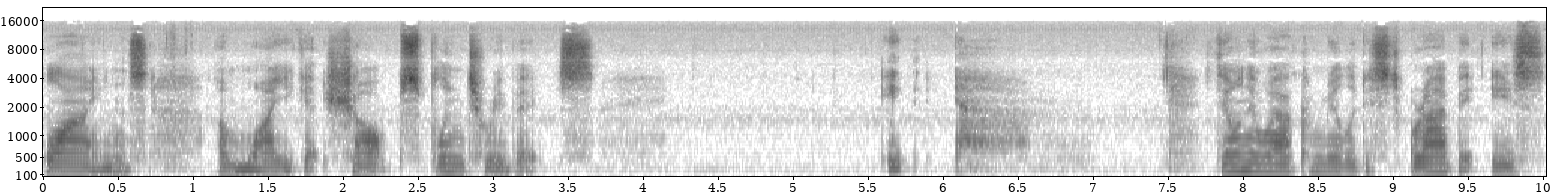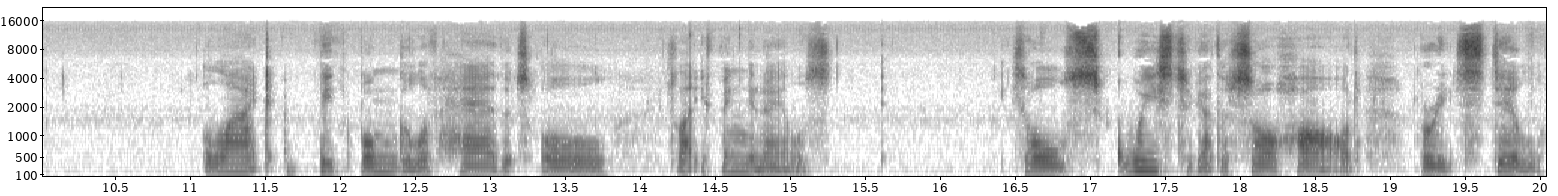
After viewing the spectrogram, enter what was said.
lines, and why you get sharp splintery bits. It the only way I can really describe it is like a big bungle of hair that's all, it's like your fingernails. It's all squeezed together so hard, but it's still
